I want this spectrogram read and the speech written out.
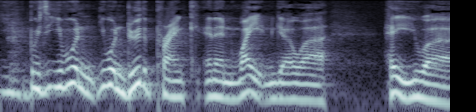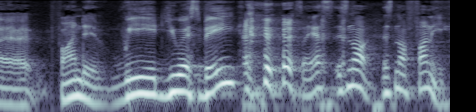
you, because you wouldn't you wouldn't do the prank and then wait and go, uh, "Hey, you uh, find a weird USB." it's like that's it's not it's not funny.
